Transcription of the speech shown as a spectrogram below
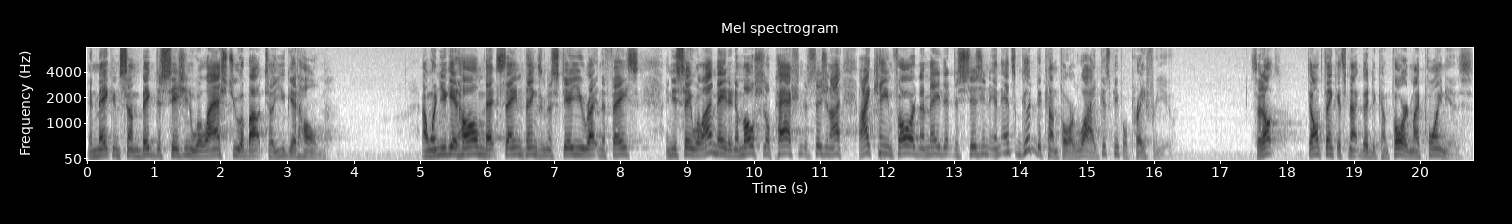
and making some big decision will last you about till you get home. And when you get home, that same thing's going to stare you right in the face. And you say, Well, I made an emotional, passionate decision. I, I came forward and I made that decision. And it's good to come forward. Why? Because people pray for you. So don't, don't think it's not good to come forward. My point is,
